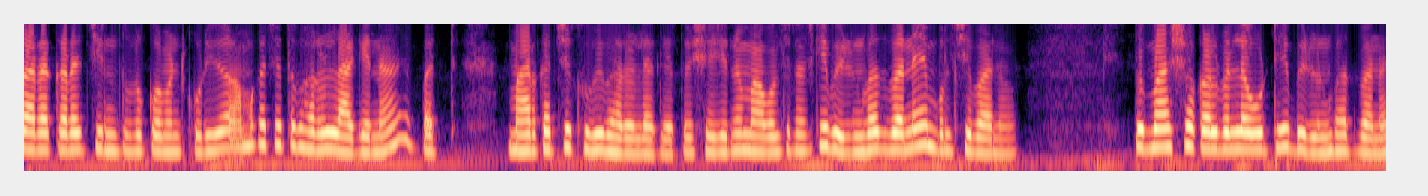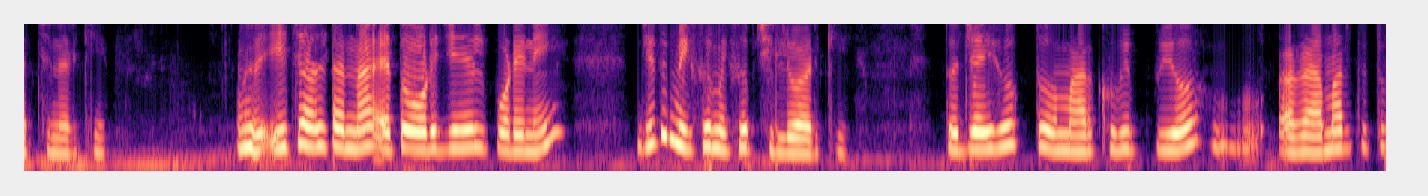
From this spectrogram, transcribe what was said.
কারা কারা চিনো তোমরা কমেন্ট করিও, আমার কাছে তো ভালো লাগে না বাট মার কাছে খুবই ভালো লাগে, তো সেই জন্য মা বলছেন আজকে বিরুন ভাত বানাই বলছি বানাও। তো মা সকালবেলা উঠে বিরুন ভাত বানাচ্ছেন আর কি। আর এই চালটা না এত অরিজিনাল পড়ে নেই যেহেতু মিক্সআপ মিক্সআপ ছিল আর কি তো যাই হোক, তো মার খুবই প্রিয়। আর আমার তো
